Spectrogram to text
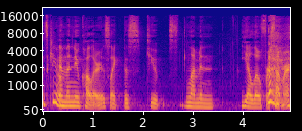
it's cute. And the new color is like this cute lemon yellow for summer.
